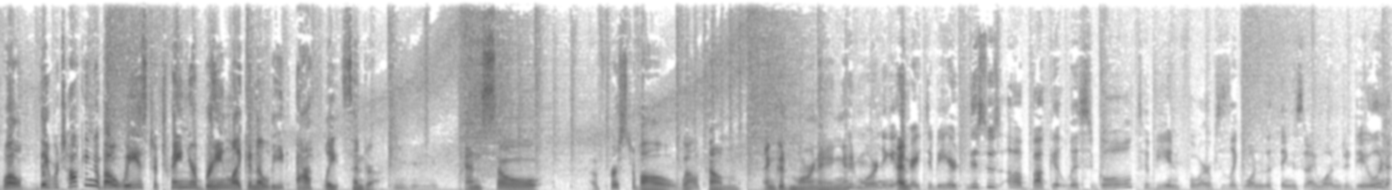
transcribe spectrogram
well, they were talking about ways to train your brain like an elite athlete, Sandra. Mm-hmm. And so, uh, first of all, welcome and good morning. Good morning. It's And- great to be here. This was a bucket list goal to be in Forbes. It's like one of the things that I wanted to do, and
